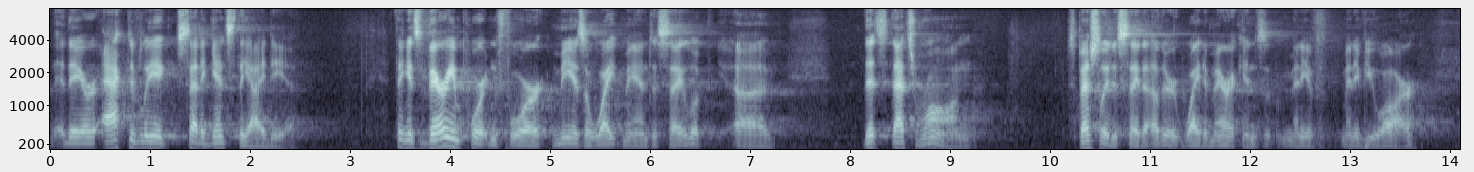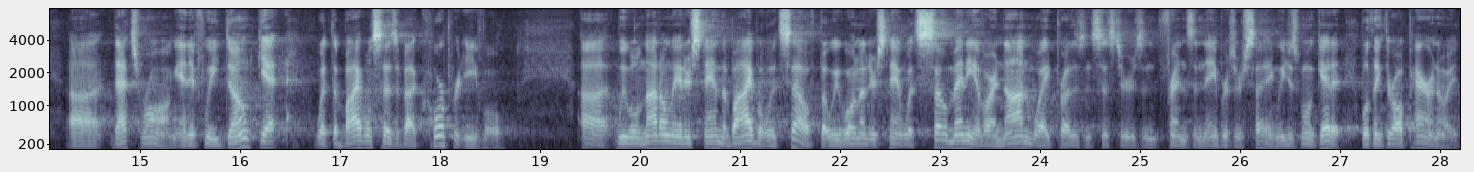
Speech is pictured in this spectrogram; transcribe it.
they are actively set against the idea. I think it's very important for me as a white man to say, look, uh, that's, that's wrong, especially to say to other white Americans, many of, many of you are, uh, that's wrong. And if we don't get what the Bible says about corporate evil, uh, we will not only understand the Bible itself, but we won't understand what so many of our non white brothers and sisters and friends and neighbors are saying. We just won't get it. We'll think they're all paranoid.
